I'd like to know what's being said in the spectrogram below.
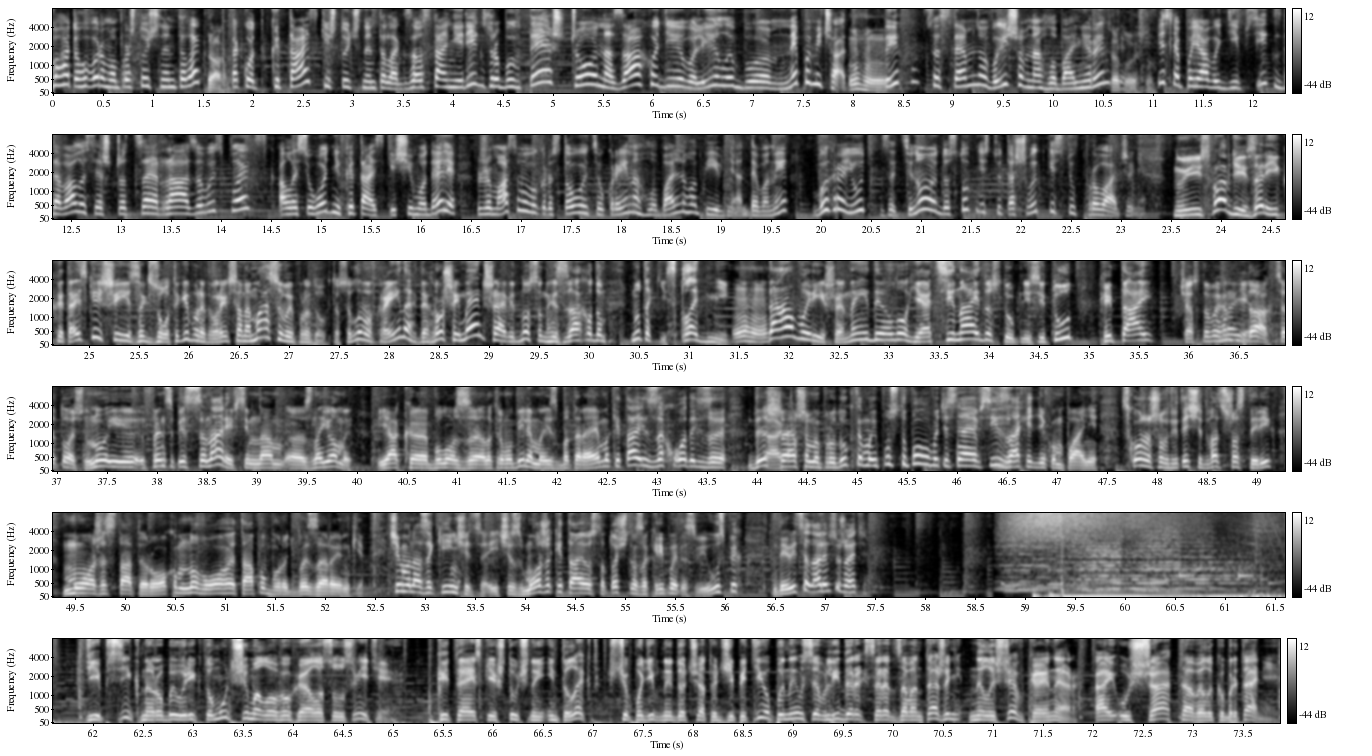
багато говоримо про штучний інтелект. Так. от, китайський штучний інтелект за останній рік зробив те, що на заході воліли б не помічати. Угу. Тихо, системно вийшов на глобальні ринки. Це точно. Після появи DeepSeek здавалося, що це разовий сплеск, але сьогодні китайські ші моделі вже масово використовуються у країнах глобального півдня, де вони виграють за ціною, доступністю та швидкістю впровадження. Ну і справді за рік китайський шиї з екзотики перетворився на масовий продукт, особливо в країнах, де грошей менше, а відносини з заходом ну такі складні. Угу. Там вирішує не ідеологія, а ціна і доступність. І тут Китай часто виграє. Так, це точно. Ну і в принципі сценарій всім нам е, знайомий. Як е, було з електромобілями і з батареями, Китай заходить з дешевшими продуктами і поступово витісняє всі західні компанії. Схоже, що в 2026 рік може стати роком нового етапу боротьби за ринки. Чим вона закінчиться і чи зможе Китай остаточно закріпити свій успіх? Дивіться далі в сюжеті. DeepSeek наробив рік тому чималого галасу у світі. Китайський штучний інтелект, що подібний до чату GPT, опинився в лідерах серед завантажень не лише в КНР, а й у США та Великобританії.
